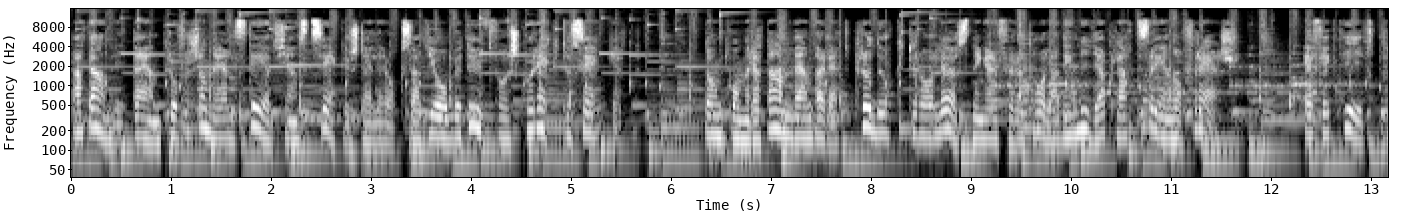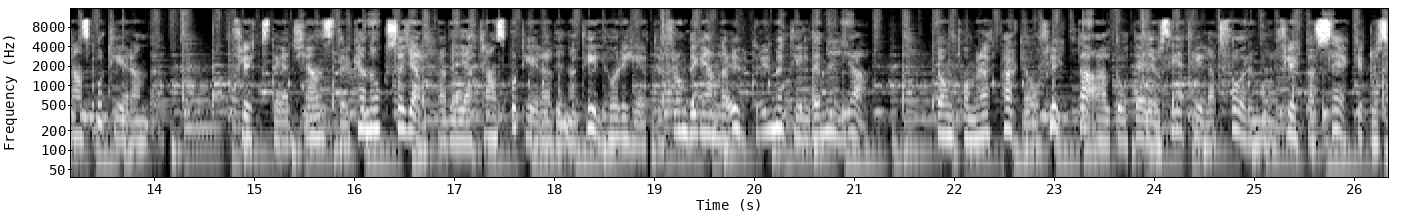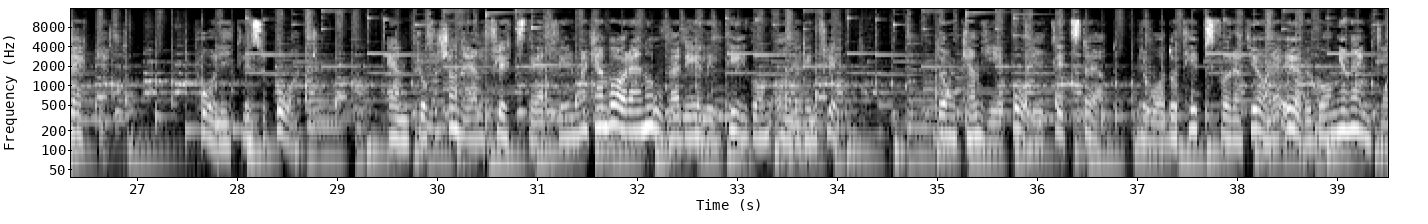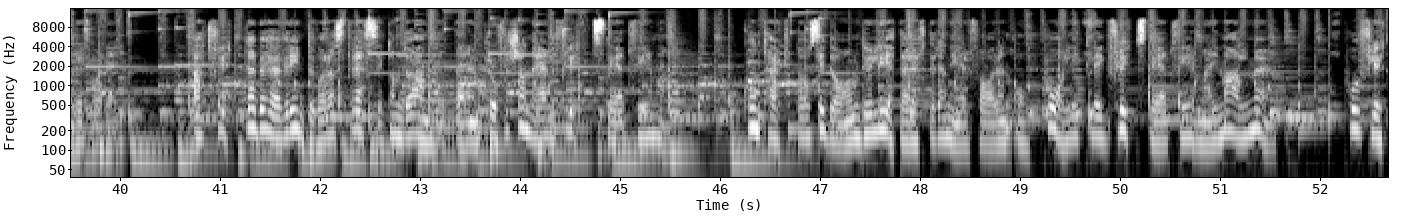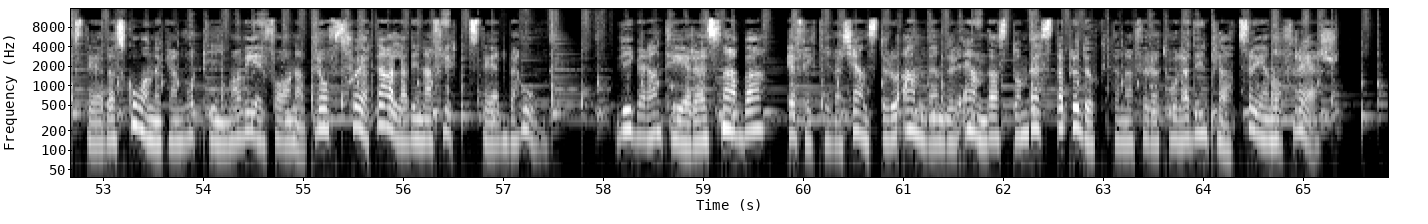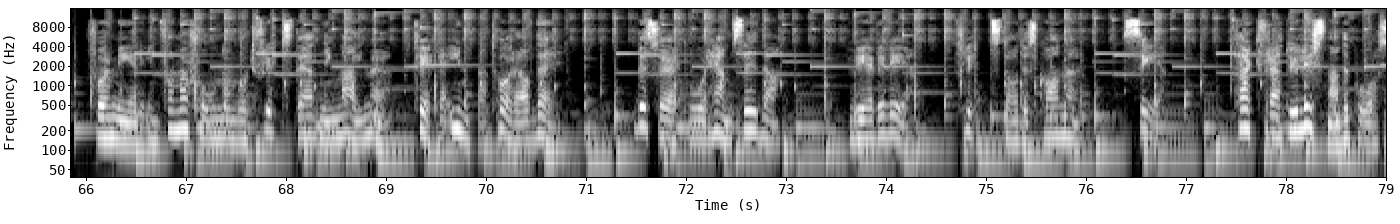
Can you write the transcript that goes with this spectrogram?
Att anlita en professionell städtjänst säkerställer också att jobbet utförs korrekt och säkert. De kommer att använda rätt produkter och lösningar för att hålla din nya plats ren och fräsch. Effektivt transporterande. Flyttstädtjänster kan också hjälpa dig att transportera dina tillhörigheter från det gamla utrymmet till det nya. De kommer att packa och flytta allt åt dig och se till att föremål flyttas säkert och säkert. Pålitlig support. En professionell flyttstädfirma kan vara en ovärderlig tillgång under din flytt. De kan ge pålitligt stöd, råd och tips för att göra övergången enklare för dig. Att flytta behöver inte vara stressigt om du anlitar en professionell flyttstädfirma. Kontakta oss idag om du letar efter en erfaren och pålitlig flyttstädfirma i Malmö. På Flyttstäda Skåne kan vårt team av erfarna proffs sköta alla dina flyttstädbehov. Vi garanterar snabba, effektiva tjänster och använder endast de bästa produkterna för att hålla din plats ren och fräsch. För mer information om vårt flyttstädning Malmö, tveka inte att höra av dig. Besök vår hemsida www.flyttstadeskane.se Tack för att du lyssnade på oss.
